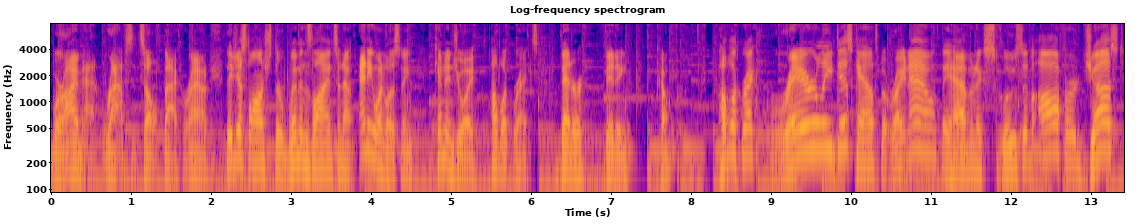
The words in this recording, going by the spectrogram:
where I'm at, wraps itself back around. They just launched their women's line, so now anyone listening can enjoy Public Rec's better fitting comfort. Public Rec rarely discounts, but right now they have an exclusive offer just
